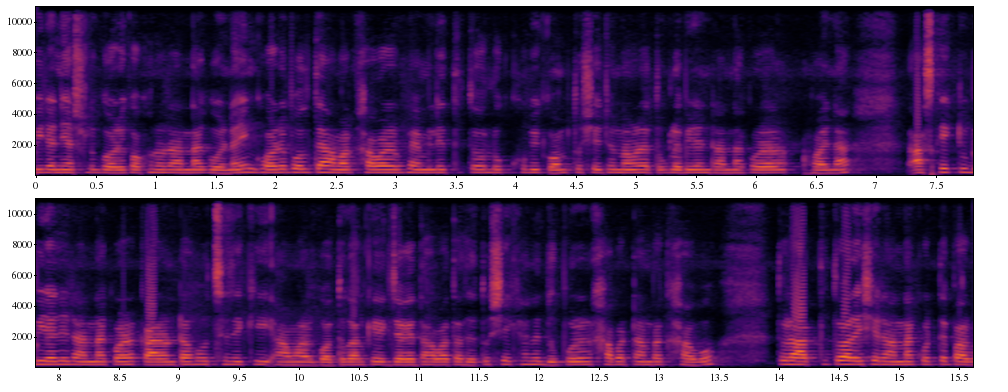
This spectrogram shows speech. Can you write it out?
বিরিয়ানি আসলে ঘরে কখনো রান্না করি নাই। ঘরে বলতে আমার খাওয়ার ফ্যামিলিতে তো লোক খুবই কম, তো সেই জন্য আমার এতগুলো বিরিয়ানি রান্না করা হয় না। আজকে একটু বিরিয়ানি রান্না করার কারণটা হচ্ছে যে কি, আমার গতকালকে এক জায়গায় দাওয়াত আছে, তো সেখানে দুপুরের খাবারটা আমরা খাব। তো রাতে তো আর এসে রান্না করতে পারব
